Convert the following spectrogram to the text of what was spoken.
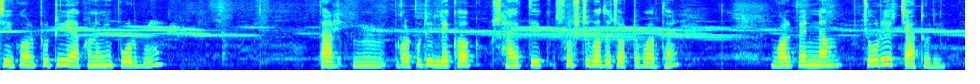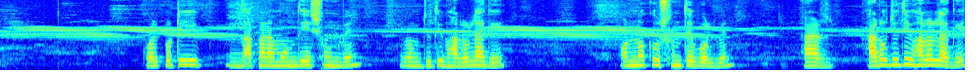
যে গল্পটি এখন আমি পড়ব, তার গল্পটির লেখক, সাহিত্যিক ষষ্ঠীপদ চট্টোপাধ্যায়। গল্পের নাম চোরের চাতুরি। গল্পটি আপনারা মন দিয়ে শুনবেন এবং যদি ভালো লাগে, অন্যকেও শুনতে বলবেন। আর আরও যদি ভালো লাগে,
